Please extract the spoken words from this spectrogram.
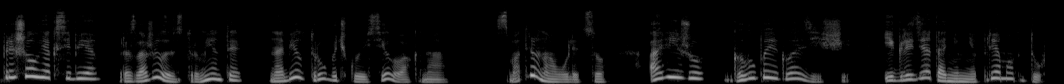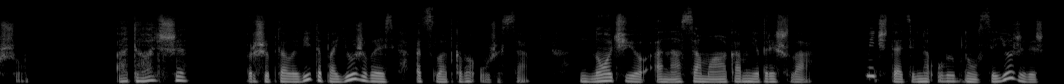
Пришел я к себе, разложил инструменты, набил трубочку и сел у окна. Смотрю на улицу, а вижу голубые глазищи, и глядят они мне прямо в душу. — А дальше? — прошептала Вита, поеживаясь от сладкого ужаса. Ночью она сама ко мне пришла. Мечтательно улыбнулся ежевиш,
